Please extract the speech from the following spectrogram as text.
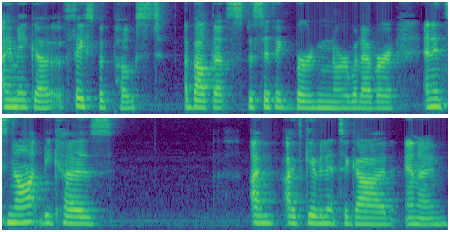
I make a Facebook post about that specific burden or whatever. And it's not because I'm, I've given it to God and I'm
